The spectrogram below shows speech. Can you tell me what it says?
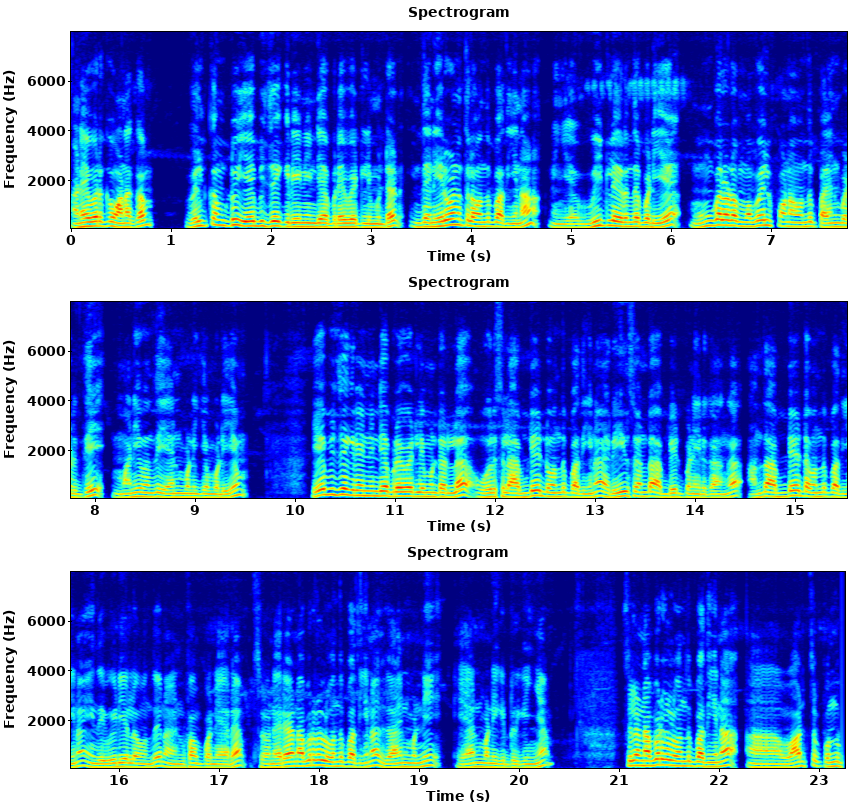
அனைவருக்கும் வணக்கம். Welcome to APJ green India private limited இந்த நிறுவனத்தில் வந்து பார்த்தீங்கன்னா நீங்கள் வீட்டில் இருந்தபடியே உங்களோட மொபைல் ஃபோனை வந்து பயன்படுத்தி மணி வந்து ஏர்ன் பண்ணிக்க முடியும். ஏபிஜே கிரீன் இந்தியா பிரைவேட் லிமிடெட்டில் ஒரு சில அப்டேட் வந்து பார்த்தீங்கன்னா ரீசெண்டாக அப்டேட் பண்ணியிருக்காங்க அந்த அப்டேட்டை வந்து பார்த்தீங்கன்னா இந்த வீடியோவில் வந்து நான் இன்ஃபார்ம் பண்ணிடுறேன். ஸோ நிறையா நபர்கள் வந்து பார்த்தீங்கன்னா ஜாயின் பண்ணி ஏர்ன் பண்ணிக்கிட்டு இருக்கீங்க. சில நபர்கள் வந்து பார்த்தீங்கன்னா வாட்ஸ்அப் வந்து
